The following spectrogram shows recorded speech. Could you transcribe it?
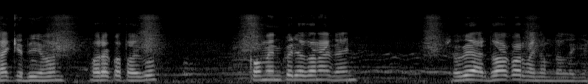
রাখে দিই হন পরে কথা হইব। কমেন্ট করিয়া জানাই ভাইন সবে আর দোয়া করবেন আপনার লাগে।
